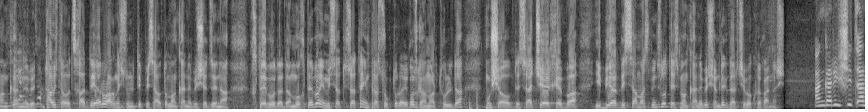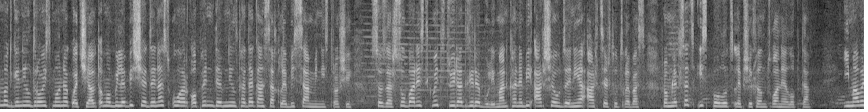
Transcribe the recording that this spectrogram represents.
მანქანები, თავისთავად ცხადია, რომ აღნიშნული ტიპის ავტომანქანების შეძენა ხდებოდა და მოხდება იმისათვის, რათა ინფრასტრუქტურა იყოს გამართული და მუშაობდეს. რაც შეეხება IBRD-ის სამასპინძლო ვთქვათ, ეს მანქანები შემდეგ დარჩება ქვეყანაში. ანგარიში წარმოდგენილ დროის მონაკვეთში ავტომობილების შეძენას უარყოფენ დევნილთა და განსახლების სამინისტროში. სოზარ სუბარის თქმით, ძვირადღირებული მანქანები არ შეუძენია არც ერთ უწყებას, რომლებსაც ის ბოლო წლებში ხელმძღვანელობდა. იმავე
